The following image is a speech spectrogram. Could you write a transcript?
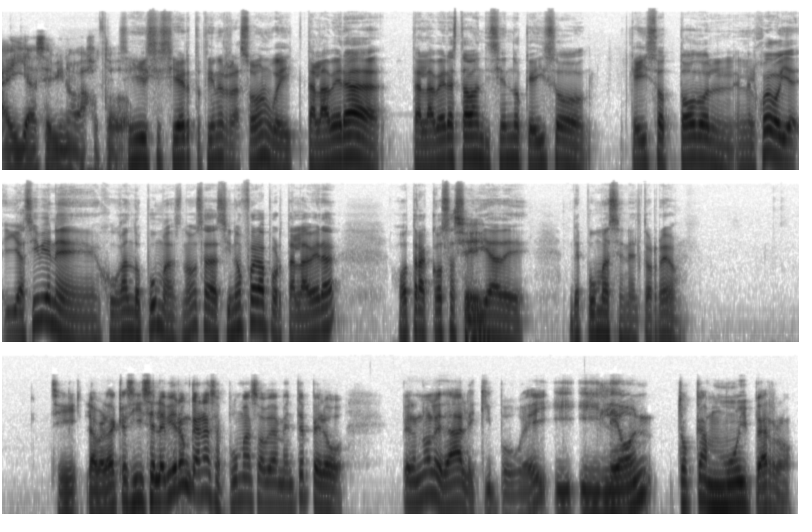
Ahí ya se vino abajo todo. Sí, sí, cierto. Tienes razón, güey. Talavera, Talavera estaban diciendo que hizo, que hizo todo en, en el juego. Y, y así viene jugando Pumas, ¿no? O sea, si no fuera por Talavera, otra cosa Sí. sería de, de Pumas en el torneo. Sí, la verdad que sí. Se le vieron ganas a Pumas, obviamente, pero, pero no le da al equipo, güey. Y, y León toca muy perro.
